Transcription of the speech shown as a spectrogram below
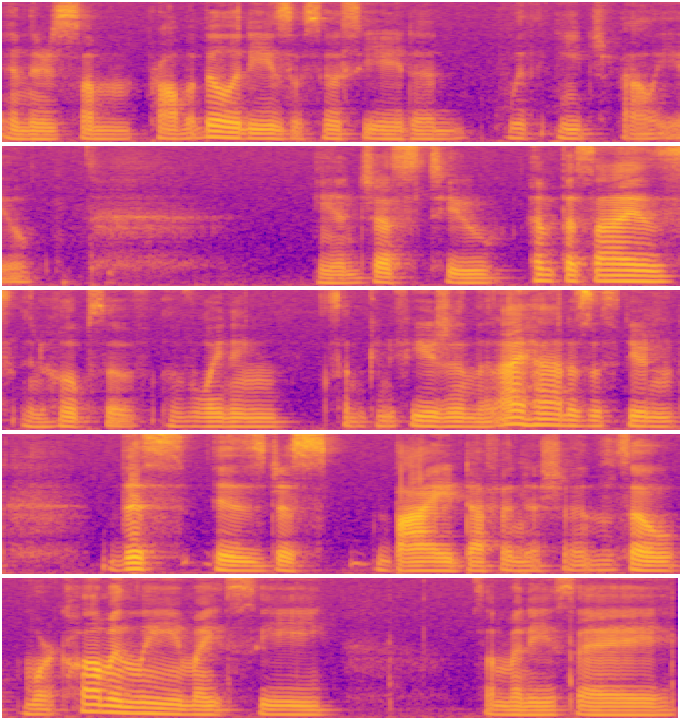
and there's some probabilities associated with each value. And just to emphasize, in hopes of avoiding some confusion that I had as a student, this is just by definition. So more commonly you might see somebody say,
